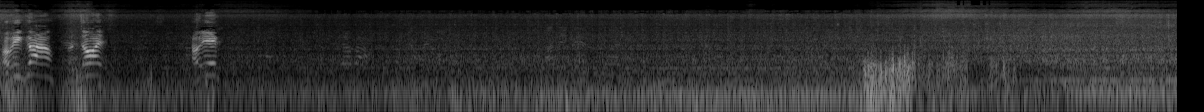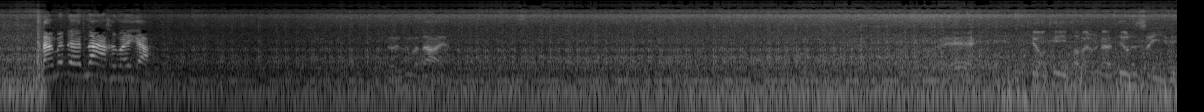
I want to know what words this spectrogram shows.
เอาอีกก็เอาแล้วจอย เอาอีก นายไม่เดินหน้าขึ้นมาอีกอะเดินขึ้นมาได้อะเอ๊ะเที่ยวที่เท่าไหร่ไม่ได้เที่ยวที่สี่ดิ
